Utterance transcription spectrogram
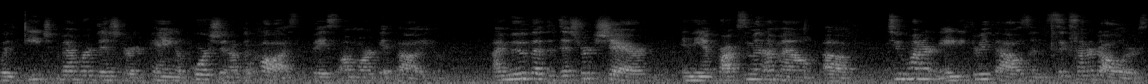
with each member district paying a portion of the cost based on market value. I move that the district share in the approximate amount of two hundred and eighty-three thousand, six hundred dollars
